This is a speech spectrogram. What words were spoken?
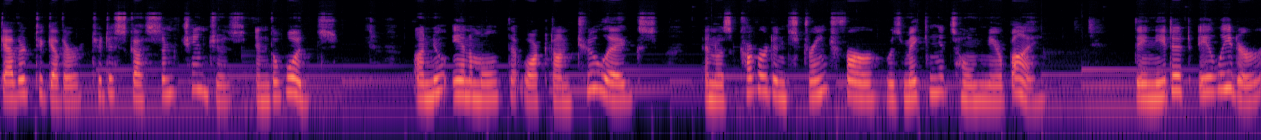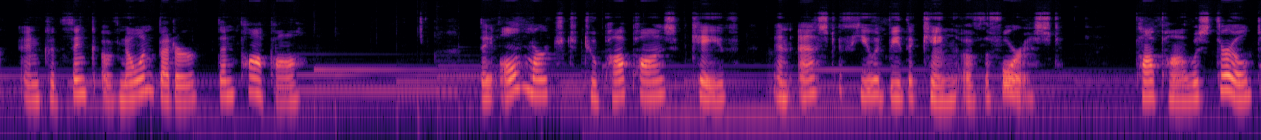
gathered together to discuss some changes in the woods. A new animal that walked on two legs and was covered in strange fur was making its home nearby. They needed a leader and could think of no one better than Paw. They all marched to Paw Paw's cave and asked if he would be the king of the forest. Paw was thrilled,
